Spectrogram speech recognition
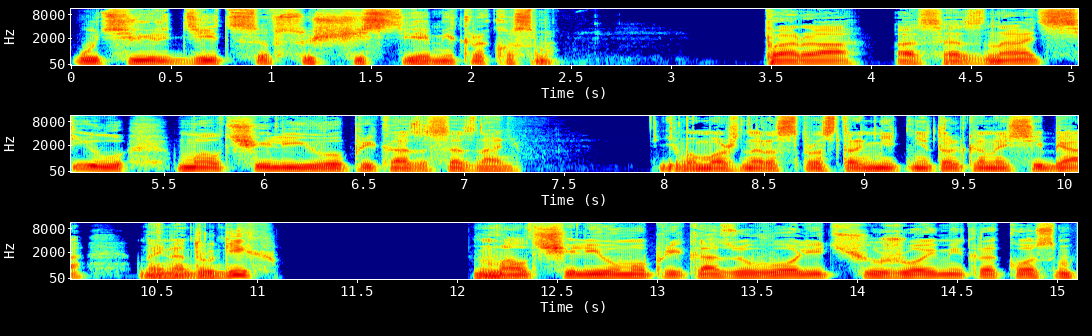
утвердиться в существе микрокосма. Пора осознать силу молчаливого приказа сознания. Его можно распространить не только на себя, но и на других. Молчаливому приказу воли чужой микрокосм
